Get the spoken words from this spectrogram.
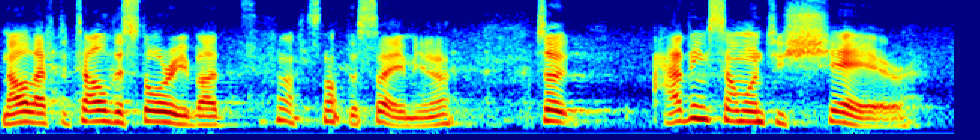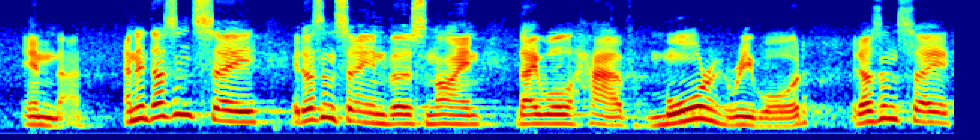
Now I'll have to tell the story, but it's not the same, you know? So, having someone to share in that. And it doesn't say, it doesn't say in verse 9, they will have more reward it doesn't say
